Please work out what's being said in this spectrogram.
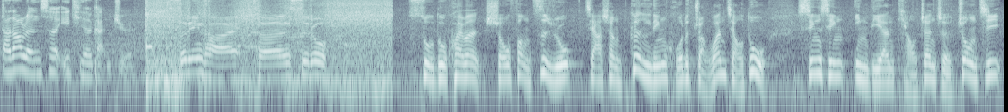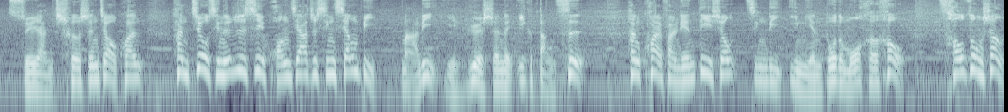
达到人车一体的感觉。司令台呈四路，速度快慢收放自如，加上更灵活的转弯角度，新型印第安挑战者重机虽然车身较宽，和旧型的日系皇家之星相比，马力也跃升了一个档次。和快反连弟兄经历一年多的磨合后，操纵上。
